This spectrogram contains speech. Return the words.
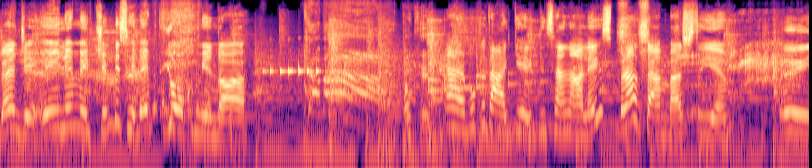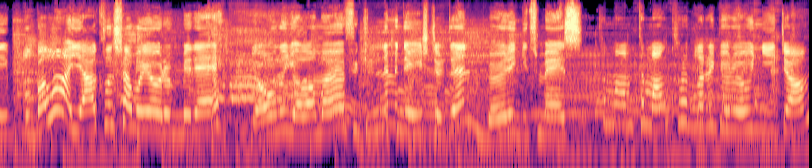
Bence eğlenmek için bir sebep yok Mina. Okay. Eğer bu kadar gerginsen Alex bırak ben başlayayım. Ay, bu balığa yaklaşamıyorum bile. Ya onu yalamaya fikrini mi değiştirdin? Böyle gitmez. Tamam tamam kurallara göre oynayacağım.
